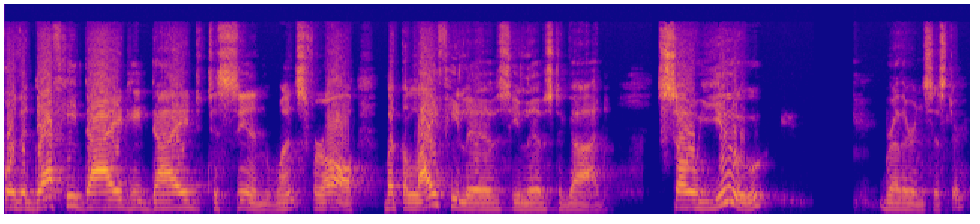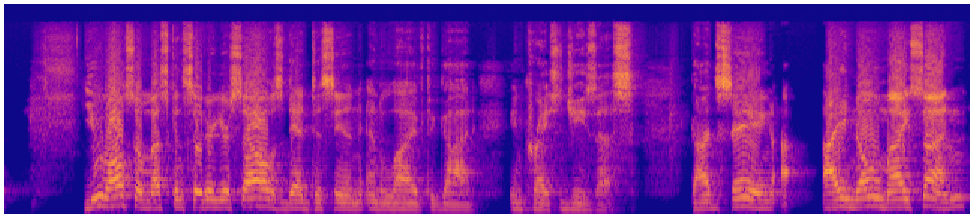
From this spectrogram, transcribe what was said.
For the death he died, he died to sin once for all, but the life he lives, he lives to God. So you, brother and sister, you also must consider yourselves dead to sin and alive to God in Christ Jesus. God's saying, I know my son,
